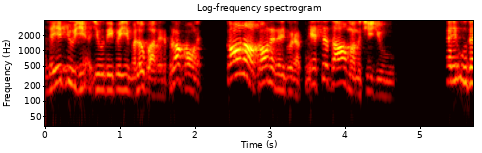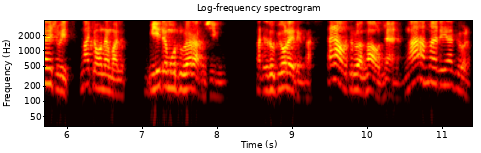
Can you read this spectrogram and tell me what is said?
အလေးပြုခြင်းအယူသေးပေးရင်မလုပ်ပါနဲ့ဘလောက်ကောင်းလဲကောင်းတော့ကောင်းတယ်တိုင်းပြောတာဘယ်စစ်သားမှမချီကျူဘူးအဲ့ဒီဦးသန်းရွှေငါကြောင်းထဲမှာမြေတမတူရတာမရှိဘူးငါဒီလိုပြောလိုက်တယ်ငါအဲ့ဒါကိုသူတို့ကငါ့ကိုလန့်တယ်ငါအမှန်တရားပြောတာ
